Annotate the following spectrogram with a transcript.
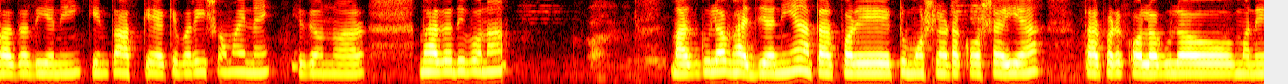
ভাজা দিয়ে নিই, কিন্তু আজকে একেবারেই সময় নেই, এজন্য আর ভাজা দিব না। মাছগুলা ভাজিয়া নিয়ে, তারপরে একটু মশলাটা কষাইয়া, তারপরে কলাগুলাও মানে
